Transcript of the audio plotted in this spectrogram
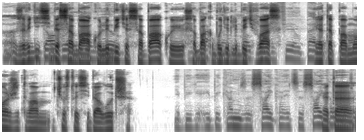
Заведите себе собаку, любите собаку, и собака будет любить вас, и это поможет вам чувствовать себя лучше. Это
